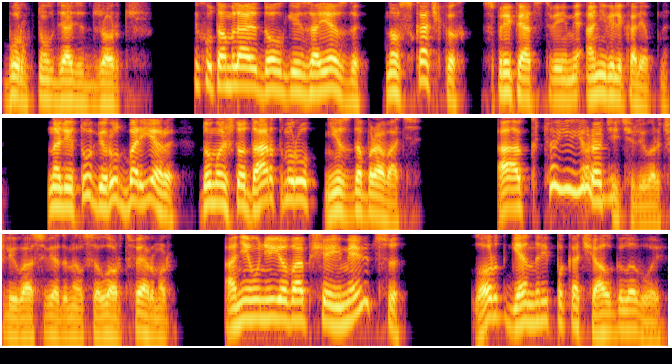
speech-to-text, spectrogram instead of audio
буркнул дядя Джордж. Их утомляют долгие заезды, но в скачках с препятствиями они великолепны. На лету берут барьеры. Думаю, что Дартмуру не сдобровать. — А кто ее родители? — ворчливо осведомился лорд Фермер. — Они у нее вообще имеются? Лорд Генри покачал головой.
